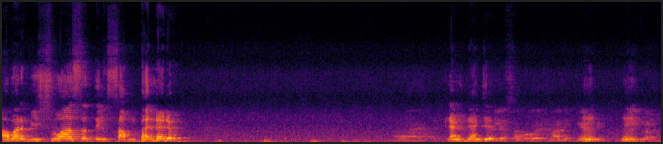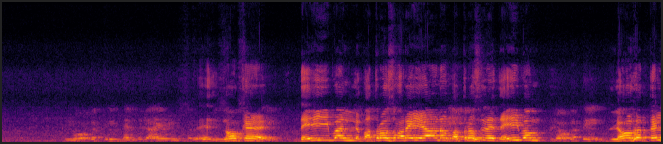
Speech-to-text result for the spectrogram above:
അവർ വിശ്വാസത്തിൽ സമ്പന്നരും. രണ്ടിനഞ്ച് അഞ്ച്. നോക്ക്. ദൈവം പത്രോസ് പറയുകയാണ് പത്രോസിനെ ദൈവം ലോകത്തിൽ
